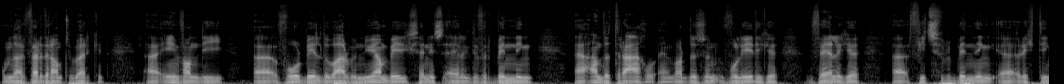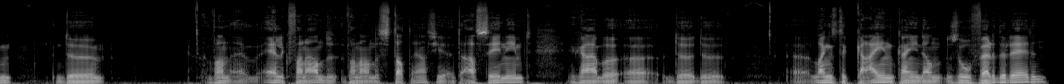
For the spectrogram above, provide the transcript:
om daar verder aan te werken. een van die voorbeelden waar we nu aan bezig zijn, is eigenlijk de verbinding aan de Tragel, hè, waar dus een volledige veilige fietsverbinding richting de, van, eigenlijk van aan de, van aan de stad. Hè. Als je het AC neemt, gaan we de, de langs de kaaien kan je dan zo verder rijden.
